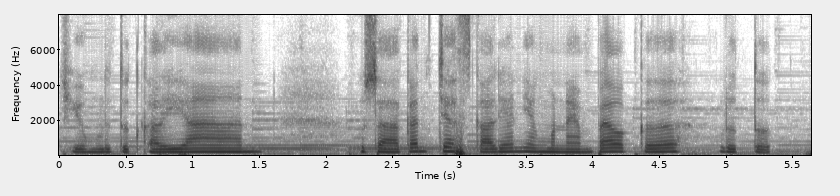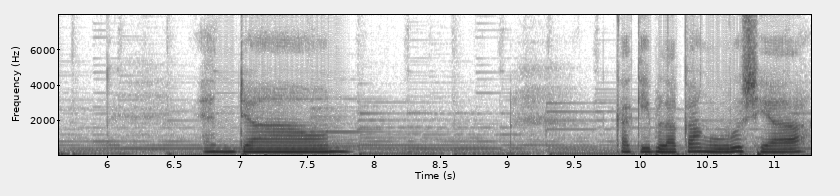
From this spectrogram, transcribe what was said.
Cium lutut kalian. Usahakan chest kalian yang menempel ke lutut. And down. Kaki belakang lurus ya.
